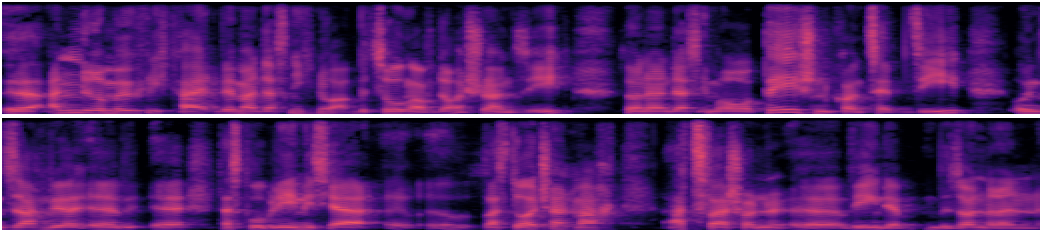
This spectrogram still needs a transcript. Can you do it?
äh, andere Möglichkeiten, wenn man das nicht nur bezogen auf Deutschland sieht, sondern das im europäischen Konzept sieht und sagen wir, äh, äh, das Problem ist ja, was Deutschland macht, hat zwar schon wegen der besonderen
